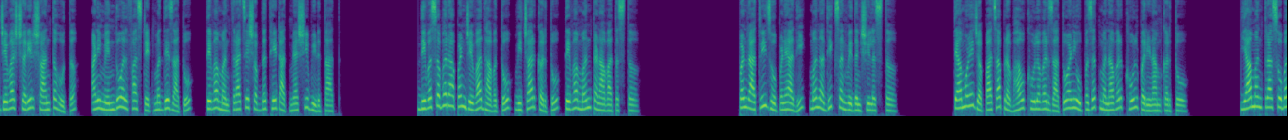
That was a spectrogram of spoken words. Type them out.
जेव्हा शरीर शांत होतं आणि मेंदू अल्फा स्टेटमध्ये जातो तेव्हा मंत्राचे शब्द थेट आत्म्याशी भिडतात. दिवसभर आपण जेव्हा धावतो विचार करतो तेव्हा मन तणावात असतं. पण रात्री झोपण्याआधी मन अधिक संवेदनशील असतं. त्यामुळे जपाचा प्रभाव खोलवर जातो आणि उपजत मनावर खोल परिणाम करतो. या मंत्रासोबत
